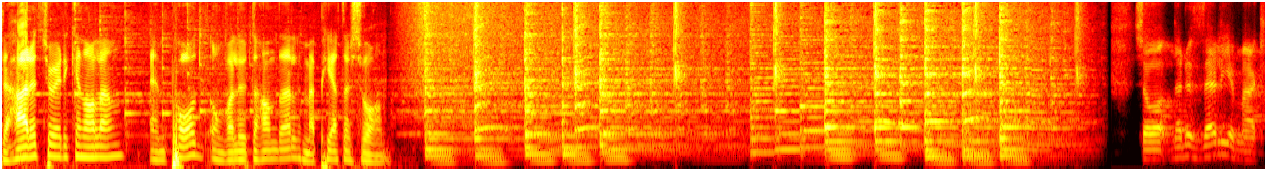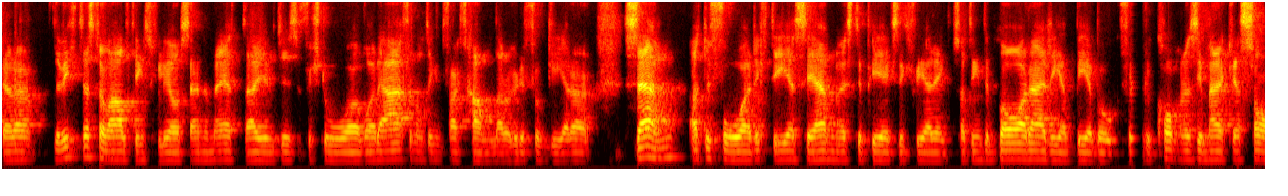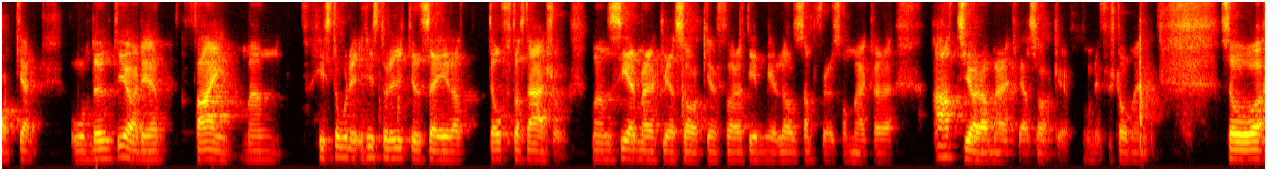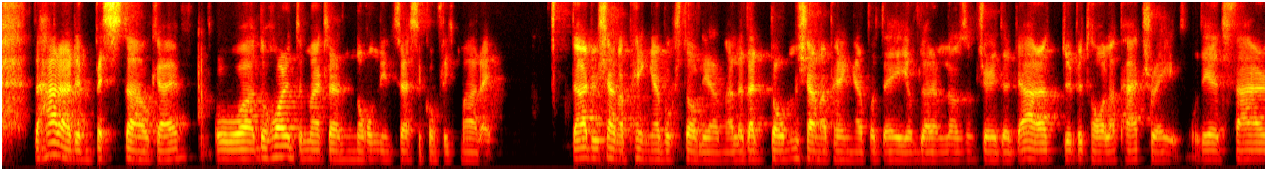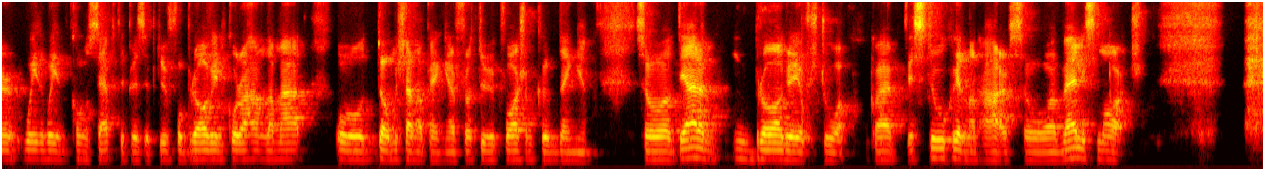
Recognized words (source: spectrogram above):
Det här är Traderkanalen, en podd om valutahandel med Peter Svahn. Så när du väljer mäklare, det viktigaste av allting skulle jag säga nummer ett är givetvis att förstå vad det är för någonting du faktiskt handlar och hur det fungerar. Sen att du får riktig ECM och STP-exekvering så att det inte bara är ren B-bok för du kommer att se märkliga saker. Och om du inte gör det, fine, men histori historiken säger att det oftast är så. Man ser märkliga saker för att det är mer lönsamt för en som mäklare att göra märkliga saker, om ni förstår mig. Så det här är det bästa, okej? Okay? Och då har inte mäklaren någon intressekonflikt med dig. Där du tjänar pengar bokstavligen, eller där de tjänar pengar på dig om du är en lönsam trader, det är att du betalar per trade. Och det är ett fair win-win koncept i princip. Du får bra villkor att handla med och de tjänar pengar för att du är kvar som kund länge. Så det är en bra grej att förstå. Det är stor skillnad här, så välj smart.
